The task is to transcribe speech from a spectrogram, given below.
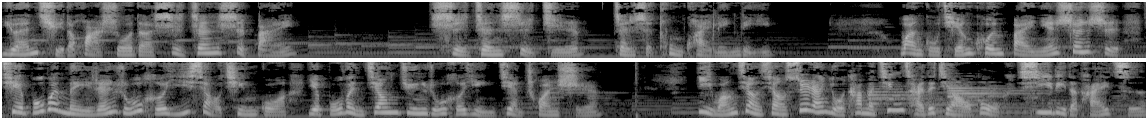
元曲的话说的是真是白，是真是直，真是痛快淋漓。万古乾坤，百年身世，且不问美人如何一笑倾国，也不问将军如何引剑穿石。帝王将相虽然有他们精彩的脚步、犀利的台词，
